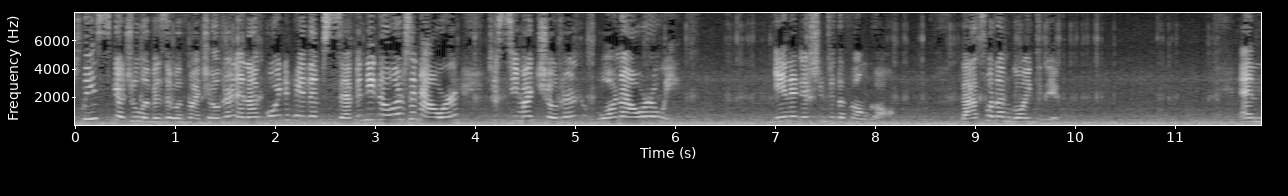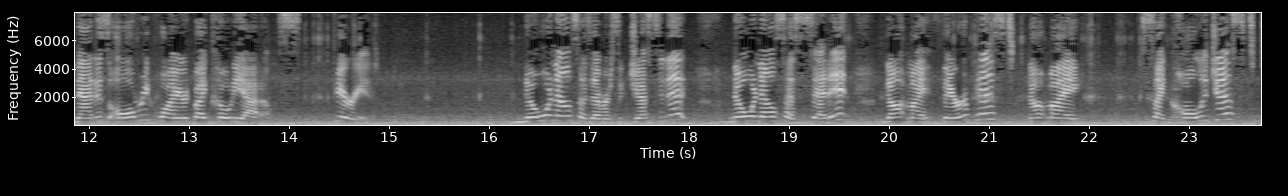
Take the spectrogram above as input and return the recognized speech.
please schedule a visit with my children. And I'm going to pay them $70 an hour to see my children one hour a week, in addition to the phone call. That's what I'm going to do. And that is all required by Cody Adams, period. No one else has ever suggested it. No one else has said it. Not my therapist, not my psychologist,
